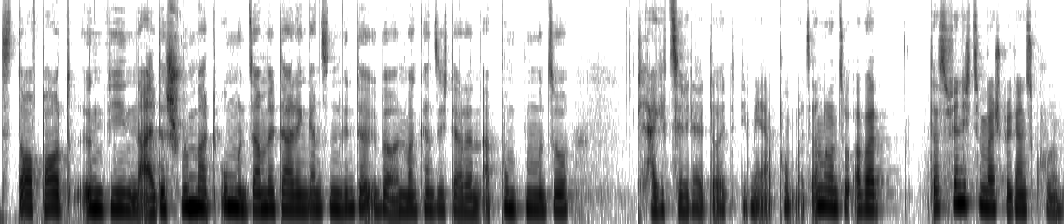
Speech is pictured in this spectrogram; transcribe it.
das Dorf baut irgendwie ein altes Schwimmbad um und sammelt da den ganzen Winter über und man kann sich da dann abpumpen und so. Klar gibt es ja wieder Leute, die mehr abpumpen als andere und so, aber das finde ich zum Beispiel ganz cool.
